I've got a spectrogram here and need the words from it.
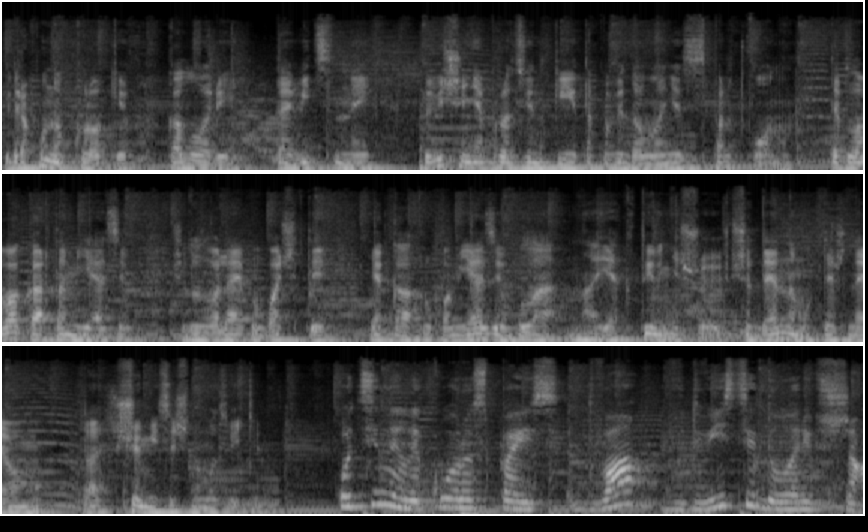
підрахунок кроків, калорій та відстаней, довіщення про дзвінки та повідомлення зі смартфону, теплова карта м'язів, що дозволяє побачити, яка група м'язів була найактивнішою в щоденному, тижневому та щомісячному звіті. Оцінили Coro Space 2 в 200 доларів США,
